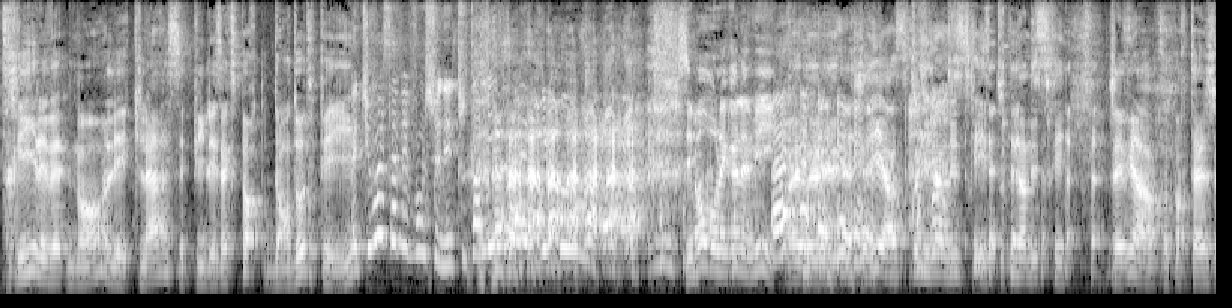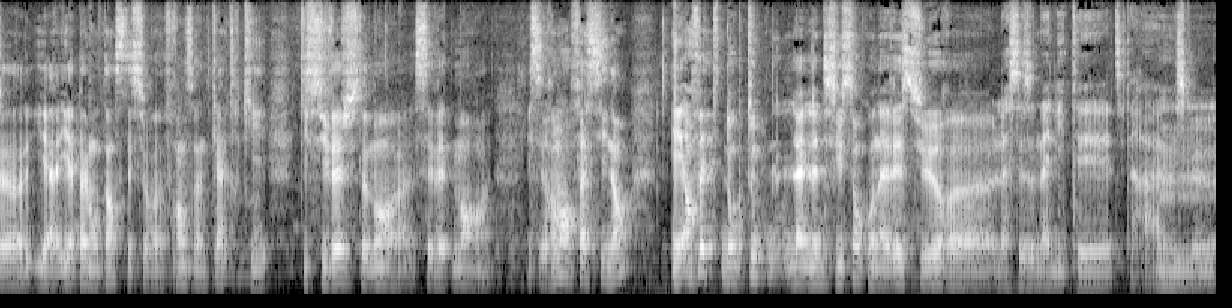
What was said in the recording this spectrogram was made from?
trient les vêtements, les classent et puis les exportent dans d'autres pays. Mais tu vois, ça fait fonctionner tout un business du coup C'est bon pour l'économie. Ouais, hein, c'est toute une industrie, c'est toute une industrie. J'avais vu un reportage euh, il, y a, il y a pas longtemps, c'était sur euh, France 24, qui, qui suivait justement euh, ces vêtements. euh, et c'est vraiment fascinant. Et en fait, donc toute la, la discussion qu'on avait sur euh, la saisonnalité, etc. Parce que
